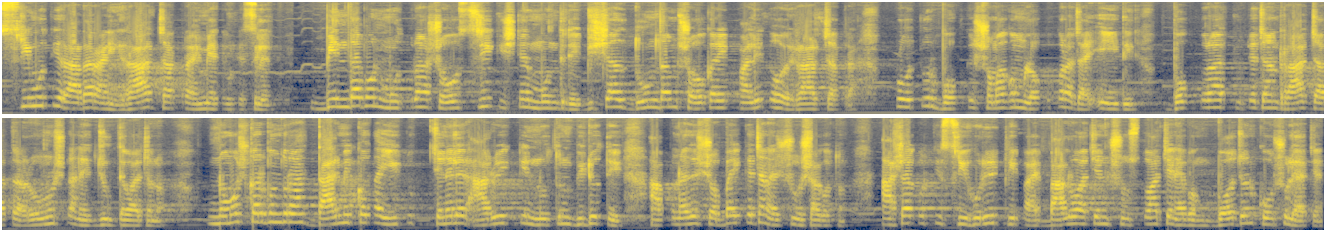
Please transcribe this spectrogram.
শ্রীমতী রাধারানী রাজযাত্রায় মেতে উঠেছিলেন। বৃন্দাবন মথুরা সহ শ্রীকৃষ্ণের মন্দিরে বিশাল ধুমধাম সহকারে পালিত হয় রাজযাত্রা। প্রচুর ভক্তের সমাগম লক্ষ্য করা যায় এই দিন। ভক্তরা ছুটে যান রাজযাত্রার অনুষ্ঠানে যোগ দেওয়ার জন্য। নমস্কার বন্ধুরা ধার্মিকতা ইউটিউব চ্যানেলের আরও একটি নতুন ভিডিওতে আপনাদের সবাইকে জানাই সুস্বাগতম। আশা করছি শ্রীহরির কৃপায় ভালো আছেন, সুস্থ আছেন এবং বজন কৌশলে আছেন।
